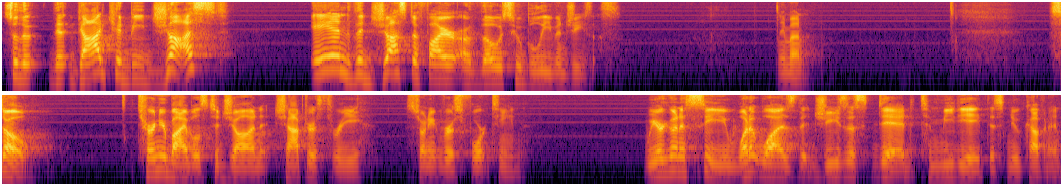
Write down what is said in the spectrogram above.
so that, that God could be just and the justifier of those who believe in Jesus. Amen. So, turn your Bibles to John chapter 3, starting at verse 14. We are going to see what it was that Jesus did to mediate this new covenant.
